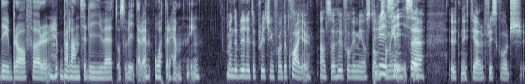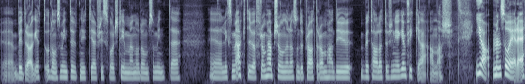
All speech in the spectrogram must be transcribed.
det är bra för balans i livet och så vidare, återhämtning. Men det blir lite preaching for the choir, alltså hur får vi med oss de Precis. som inte utnyttjar friskvårdsbidraget och de som inte utnyttjar friskvårdstimmen och de som inte eh, liksom är aktiva. För de här personerna som du pratar om hade ju betalat ur sin egen ficka annars. Ja, men så är det.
